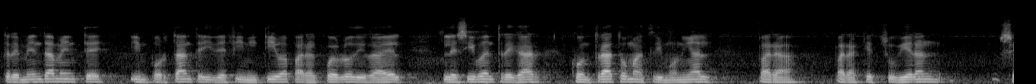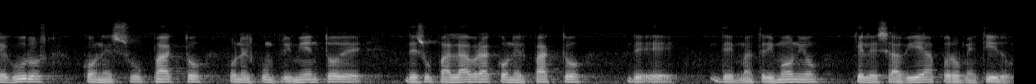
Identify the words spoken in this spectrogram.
tremendamente importante y definitiva para el pueblo de Israel. Les iba a entregar contrato matrimonial para, para que estuvieran seguros con su pacto, con el cumplimiento de, su palabra, con el pacto de, de matrimonio que les había prometido.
